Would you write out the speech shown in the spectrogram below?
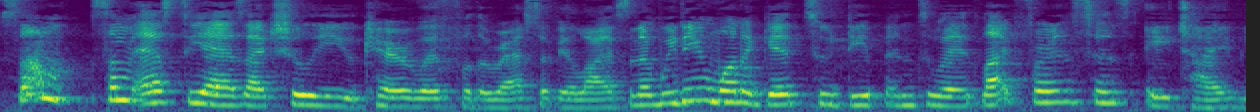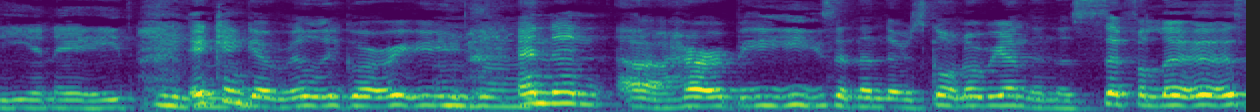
Some some STIs actually you carry with for the rest of your life. And we didn't want to get too deep into it. Like for instance, HIV and AIDS, mm-hmm. it can get really gory. Mm-hmm. And then uh, herpes, and then there's gonorrhea, and then there's syphilis.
